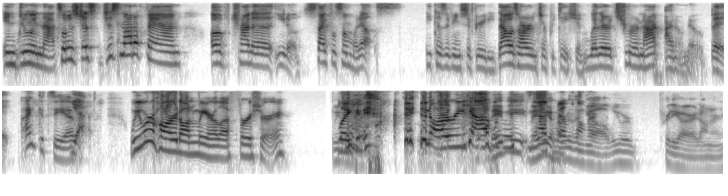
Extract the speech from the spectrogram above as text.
in doing that so it's just just not a fan of trying to you know stifle someone else because of insecurity that was our interpretation whether it's true or not i don't know but I could see it. yeah We were hard on Myrla for sure. We Like were- in our recap. maybe maybe harder than hard. y'all. We were pretty hard on her.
